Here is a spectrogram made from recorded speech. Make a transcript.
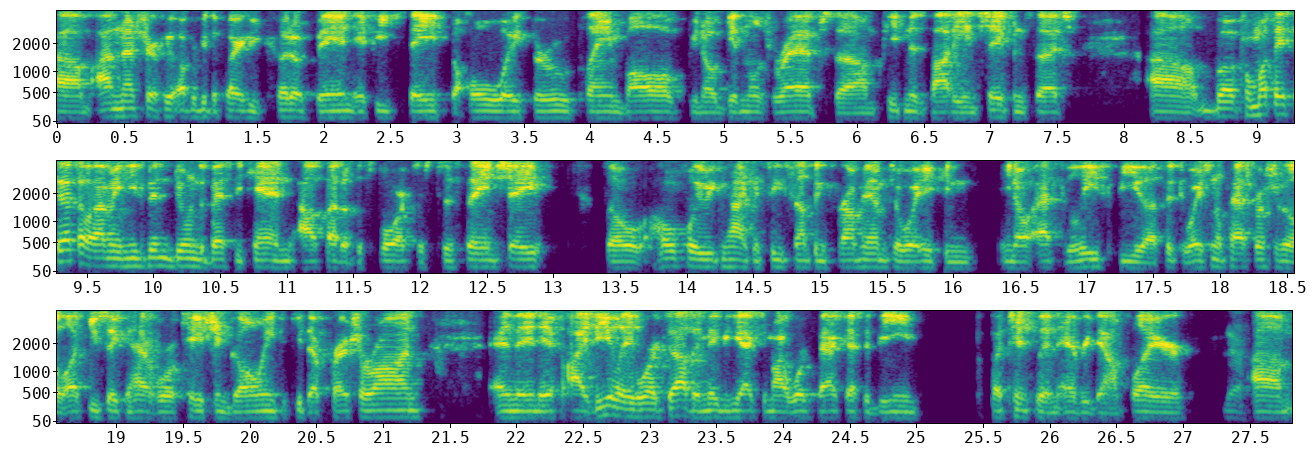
Um, I'm not sure if he'll ever be the player he could have been if he stayed the whole way through playing ball, you know, getting those reps, um, keeping his body in shape and such. Um, but from what they said, though, I mean, he's been doing the best he can outside of the sport just to stay in shape. So hopefully we can kind of see something from him to where he can, you know, at least be a situational pass rusher. So like you say, can have a rotation going to keep that pressure on. And then if ideally it works out, then maybe he actually might work back to being potentially an every down player. Yeah. Um,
